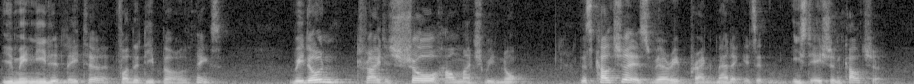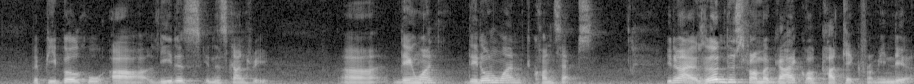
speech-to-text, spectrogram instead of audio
You may need it later for the deeper things. We don't try to show how much we know. This culture is very pragmatic. It's an East Asian culture. The people who are leaders in this country, uh, they, want, they don't want concepts. You know, I learned this from a guy called Kartik from India.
